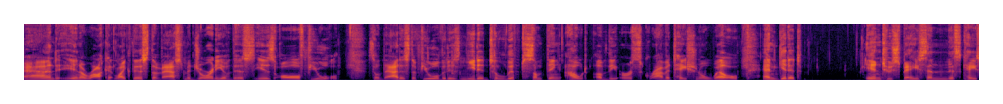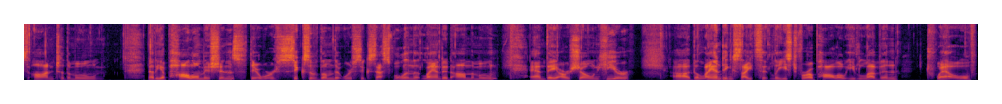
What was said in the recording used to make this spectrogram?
And in a rocket like this, the vast majority of this is all fuel. So that is the fuel that is needed to lift something out of the Earth's gravitational well and get it into space and in this case on to the moon. Now the Apollo missions, there were six of them that were successful and that landed on the moon. And they are shown here, uh, the landing sites at least for Apollo 11, 12,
